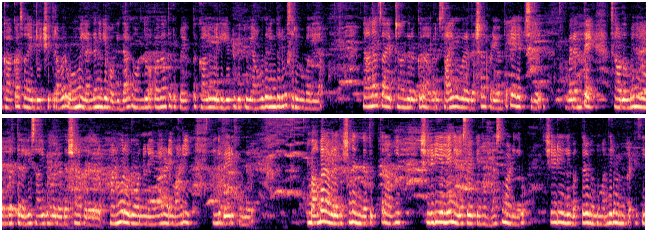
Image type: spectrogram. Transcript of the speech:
ಕಾಕಾ ಸಾಹೇಬ್ ದೀಕ್ಷಿತ್ರವರು ಒಮ್ಮೆ ಲಂಡನ್ಗೆ ಹೋಗಿದ್ದಾಗ ಒಂದು ಅಪಘಾತದ ಪ್ರಯುಕ್ತ ಕಾಲುಗಳಿಗೆ ಏಟು ಬಿದ್ದು ಯಾವುದರಿಂದಲೂ ಸರಿ ಹೋಗಲಿಲ್ಲ. ನಾನಾ ಸಾಹೇಬ್ ಚಾಂದೂರಕರ್ ಅವರು ಸಾಯಿಬಾಬರ ದರ್ಶನ ಪಡೆಯುವಂತೆ ಪ್ರೇರೇಪಿಸಿದರು. ಇವರಂತೆ ಸಾವಿರದ ಒಂಬೈನೂರ ಒಂಬತ್ತರಲ್ಲಿ ಸಾಯಿಬಾಬರ ದರ್ಶನ ಪಡೆದರು. ಮನೋರೋಗವನ್ನು ನಿವಾರಣೆ ಮಾಡಿ ಎಂದು ಬೇಡಿಕೊಂಡರು. ಬಾಬಾರವರ ದರ್ಶನದಿಂದ ತೃಪ್ತರಾಗಿ ಶಿರಡಿಯಲ್ಲೇ ನೆಲೆಸಬೇಕೆಂದು ಮನಸ್ಸು ಮಾಡಿದರು. ಶಿರಡಿಯಲ್ಲಿ ಭಕ್ತರು ಒಂದು ಮಂದಿರವನ್ನು ಕಟ್ಟಿಸಿ,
